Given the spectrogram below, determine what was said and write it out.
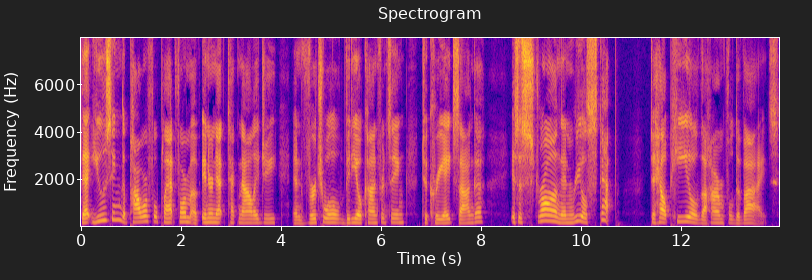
that using the powerful platform of internet technology and virtual video conferencing to create Sangha is a strong and real step to help heal the harmful divides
